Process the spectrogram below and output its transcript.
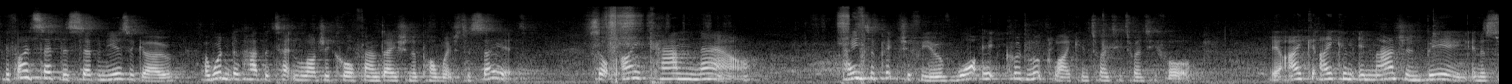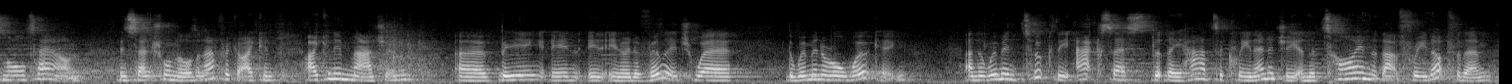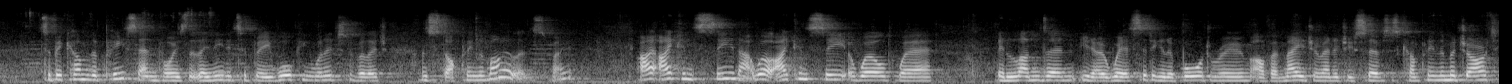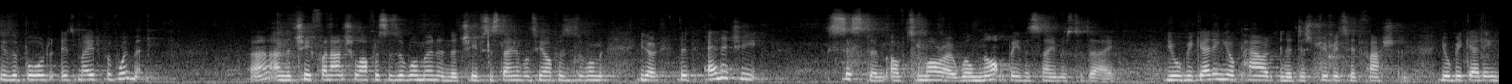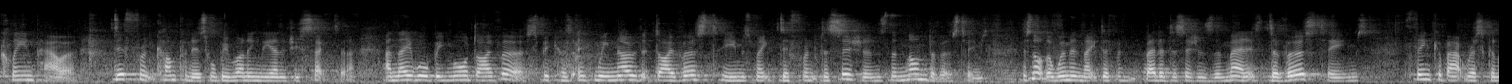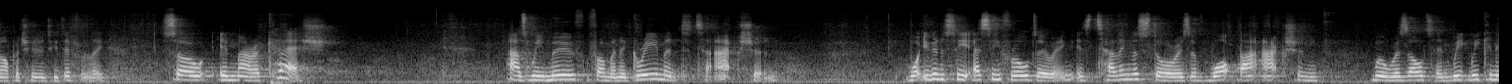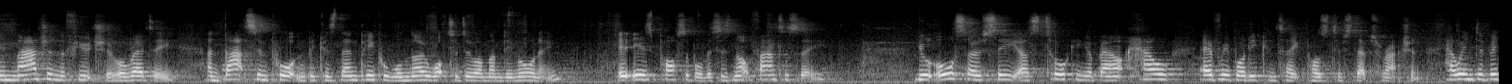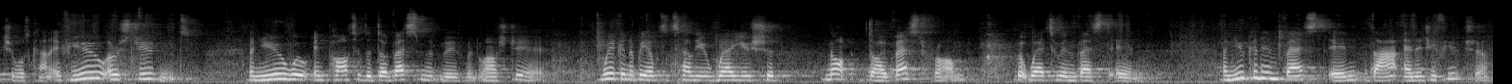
If I'd said this seven years ago, I wouldn't have had the technological foundation upon which to say it. So I can now paint a picture for you of what it could look like in 2024. I, I can imagine being in a small town in central northern Africa. I can, I can imagine uh, being in, in, you know, in a village where the women are all working and the women took the access that they had to clean energy and the time that that freed up for them to become the peace envoys that they needed to be, walking village to village and stopping the violence, right? I, I can see that world. I can see a world where in London, you know, we're sitting in a boardroom of a major energy services company and the majority of the board is made up of women. Uh, and the chief financial officer is a woman and the chief sustainability officer is a woman. You know, the energy system of tomorrow will not be the same as today. You'll be getting your power in a distributed fashion. You'll be getting clean power. Different companies will be running the energy sector and they will be more diverse because we know that diverse teams make different decisions than non-diverse teams. It's not that women make different, better decisions than men, it's diverse teams think about risk and opportunity differently. So in Marrakesh, as we move from an agreement to action, what you're going to see SE for All doing is telling the stories of what that action will result in. We, we can imagine the future already, and that's important because then people will know what to do on Monday morning. It is possible, this is not fantasy. You'll also see us talking about how everybody can take positive steps for action, how individuals can. If you are a student and you were in part of the divestment movement last year, we're going to be able to tell you where you should not divest from, but where to invest in. And you can invest in that energy future.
